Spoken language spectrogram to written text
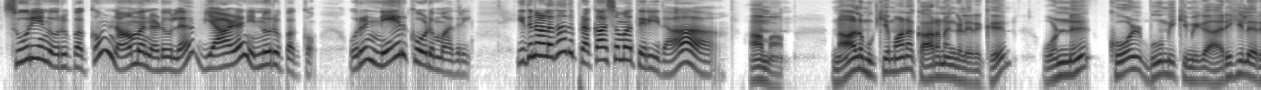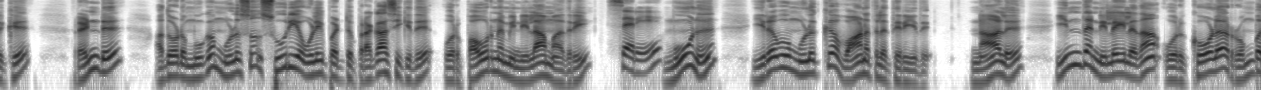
சூரியன் ஒரு பக்கம் நாம நடுவுல வியாழன் இன்னொரு பக்கம். ஒரு நேர்கோடு மாதிரி. இதனால தான் அது பிரகாசமா தெரியுதா? ஆமாம். நாலு முக்கியமான காரணங்கள் இருக்கு. ஒன்னு கோள் பூமிக்கு மிக அருகில இருக்கு. ரெண்டு அதோட முகம் முழுசும் சூரிய ஒளிப்பட்டு பிரகாசிக்குது. ஒரு பௌர்ணமி நிலா மாதிரி. சரி. மூணு இரவு முழுக்க வானத்துல தெரியுது. நாலு இந்த நிலையில தான் ஒரு கோளை ரொம்ப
